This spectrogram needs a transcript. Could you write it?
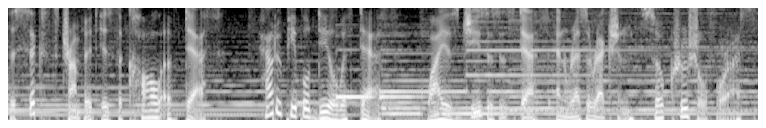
The sixth trumpet is the call of death. How do people deal with death? Why is Jesus' death and resurrection so crucial for us?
